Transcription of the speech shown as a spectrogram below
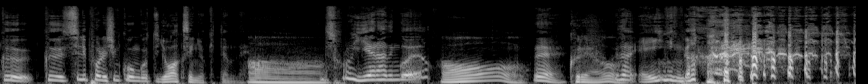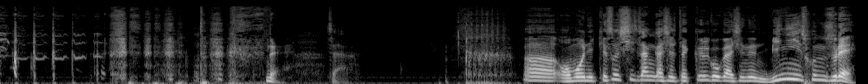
그, 그 슬리퍼를 신고 온 것도 여학생이었기 때문에. 어. 어. 서로 이해를 하는 거예요. 어. 네. 그래요. 그냥 애인인가? 네. 자. 아, 어머니께서 시장 가실 때 끌고 가시는 미니 손수레.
